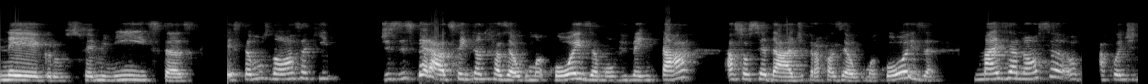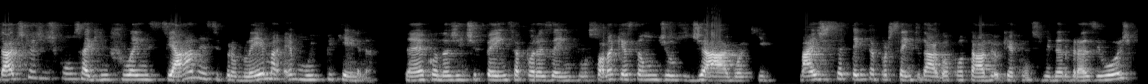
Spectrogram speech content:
negros, feministas. Estamos nós aqui desesperados, tentando fazer alguma coisa, movimentar a sociedade para fazer alguma coisa, mas a nossa a quantidade que a gente consegue influenciar nesse problema é muito pequena. Né? Quando a gente pensa, por exemplo, só na questão de uso de água, que mais de 70% da água potável que é consumida no Brasil hoje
